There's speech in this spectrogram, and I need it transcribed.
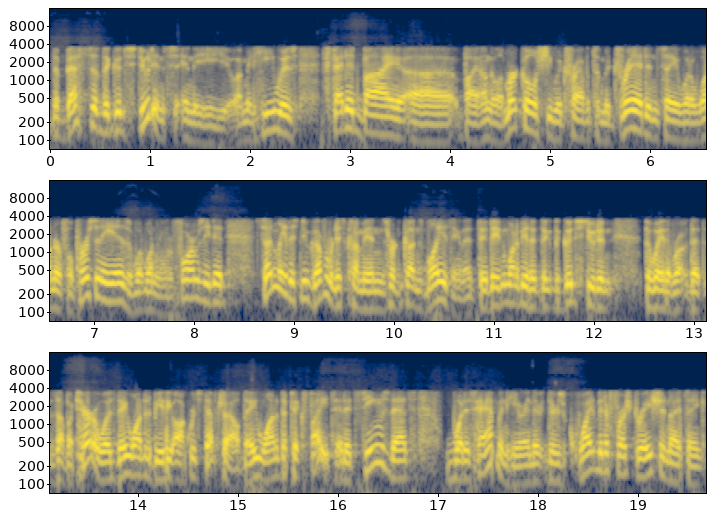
the best of the good students in the EU. I mean, he was feted by uh, by Angela Merkel. She would travel to Madrid and say what a wonderful person he is and what wonderful reforms he did. Suddenly, this new government has come in sort of guns blazing. That they didn't want to be the, the, the good student the way that Zapatero was. They wanted to be the awkward stepchild. They wanted to pick fights, and it seems that's what has happened here. And there, there's quite a bit of frustration, I think,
